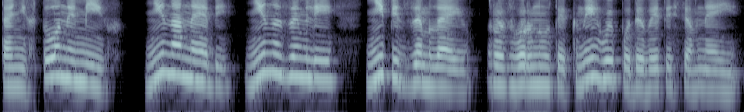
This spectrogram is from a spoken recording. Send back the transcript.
Та ніхто не міг ні на небі, ні на землі, ні під землею розгорнути книгу і подивитися в неї.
